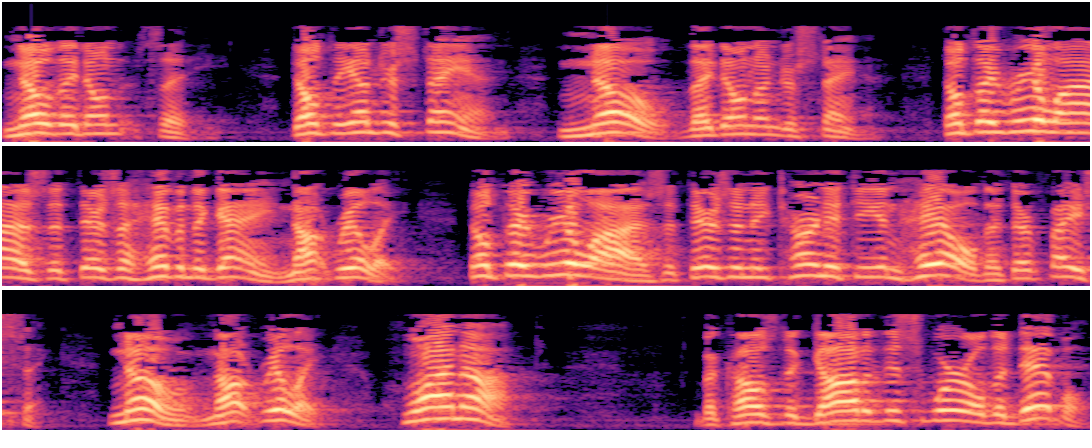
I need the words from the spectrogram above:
No, they don't see. Don't they understand? No, they don't understand. Don't they realize that there's a heaven to gain? Not really. Don't they realize that there's an eternity in hell that they're facing? No, not really. Why not? Because the God of this world, the devil,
